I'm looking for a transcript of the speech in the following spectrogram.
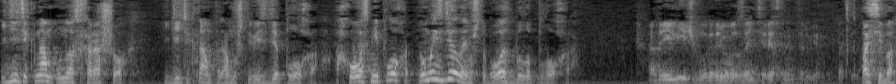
«идите к нам, у нас хорошо», «идите к нам, потому что везде плохо». Ах, у вас неплохо? Ну, мы сделаем, чтобы у вас было плохо. Андрей Ильич, благодарю вас за интересное интервью. Спасибо. Спасибо.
